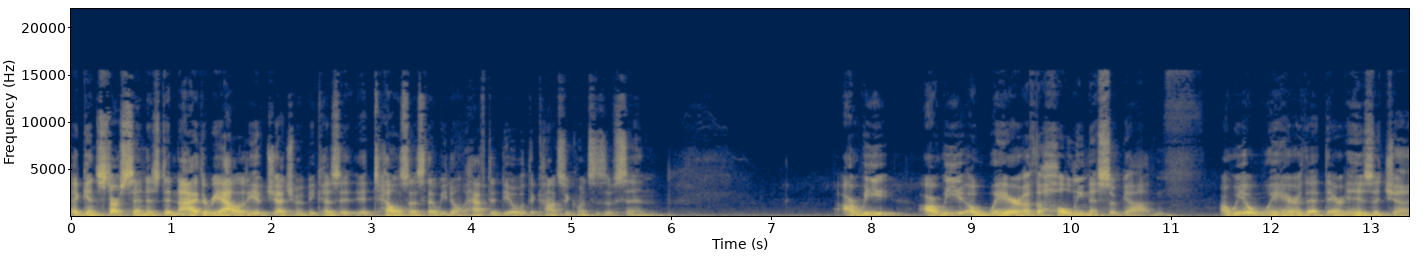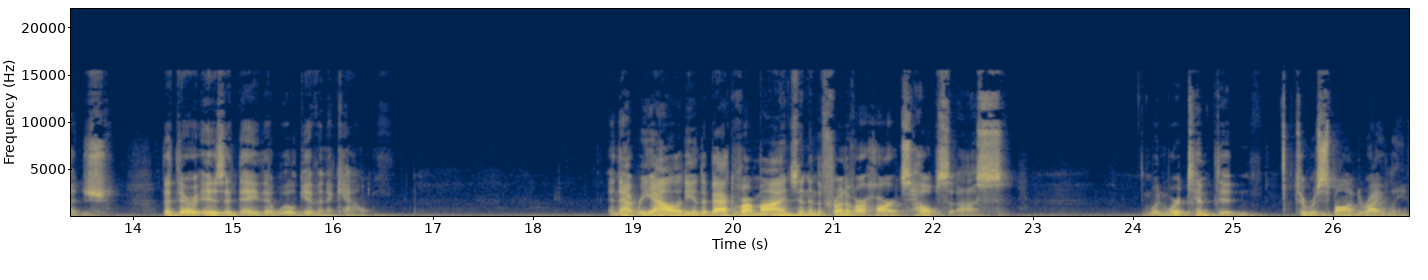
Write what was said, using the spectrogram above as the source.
against our sin is deny the reality of judgment because it, it tells us that we don't have to deal with the consequences of sin. Are we, are we aware of the holiness of God? Are we aware that there is a judge, that there is a day that will give an account? And that reality in the back of our minds and in the front of our hearts helps us when we're tempted to respond rightly.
